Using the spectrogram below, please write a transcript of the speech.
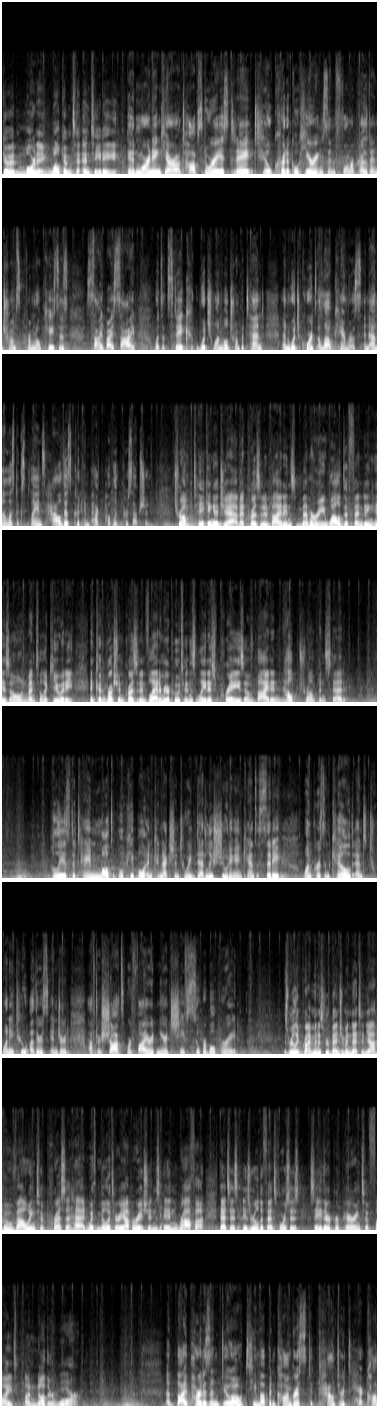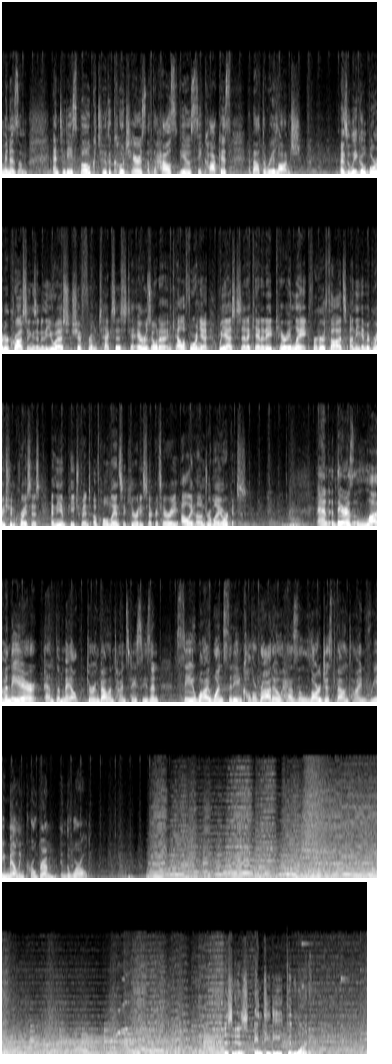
Good morning. Welcome to NTD. Good morning. Here are our top stories. Today, two critical hearings in former President Trump's criminal cases side by side. What's at stake? Which one will Trump attend? And which courts allow cameras? An analyst explains how this could impact public perception. Trump taking a jab at President Biden's memory while defending his own mental acuity. And could Russian President Vladimir Putin's latest praise of Biden help Trump instead? Police detain multiple people in connection to a deadly shooting in Kansas City. One person killed and 22 others injured after shots were fired near Chiefs Super Bowl parade. Israeli Prime Minister Benjamin Netanyahu vowing to press ahead with military operations in Rafah. That's as Israel Defense Forces say they're preparing to fight another war. A bipartisan duo team up in Congress to counter communism. NTD spoke to the co-chairs of the House VOC caucus about the relaunch. As illegal border crossings into the U.S. shift from Texas to Arizona and California, we asked Senate candidate Kari Lake for her thoughts on the immigration crisis and the impeachment of Homeland Security Secretary Alejandro Mayorkas. And there's love in the air and the mail during Valentine's Day season. See why one city in Colorado has the largest Valentine remailing program in the world. This is NTD Good Morning.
